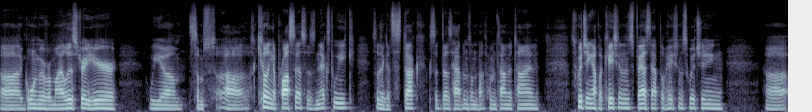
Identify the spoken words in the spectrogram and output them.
Uh, going over my list right here, we um, some uh, killing a process is next week. Something gets stuck because it does happen from, from time to time. Switching applications, fast application switching. Uh,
